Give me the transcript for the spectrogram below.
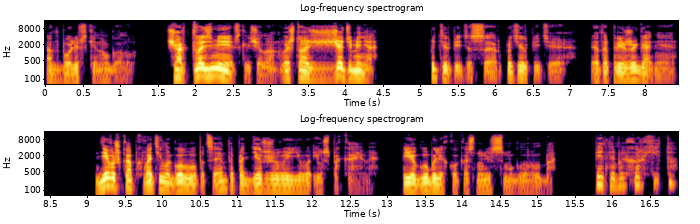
от боли вскинул голову. — Черт возьми! — вскричал он. — Вы что, жжете меня? — Потерпите, сэр, потерпите. Это прижигание. Девушка обхватила голову пациента, поддерживая его и успокаивая. Ее губы легко коснулись смуглого лба. — Бедный мой Хорхито,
